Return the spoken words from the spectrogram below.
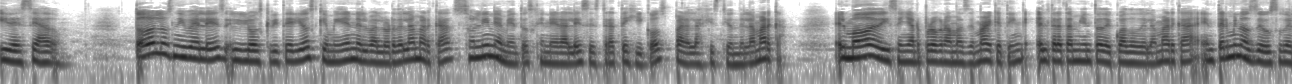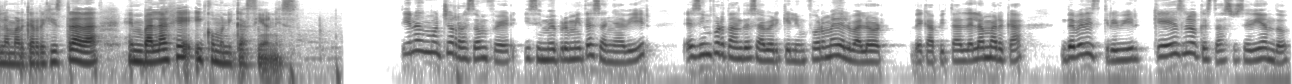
y deseado. Todos los niveles y los criterios que miden el valor de la marca son lineamientos generales estratégicos para la gestión de la marca. El modo de diseñar programas de marketing, el tratamiento adecuado de la marca en términos de uso de la marca registrada, embalaje y comunicaciones. Tienes mucha razón, Fer, y si me permites añadir, es importante saber que el informe del valor de capital de la marca debe describir qué es lo que está sucediendo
